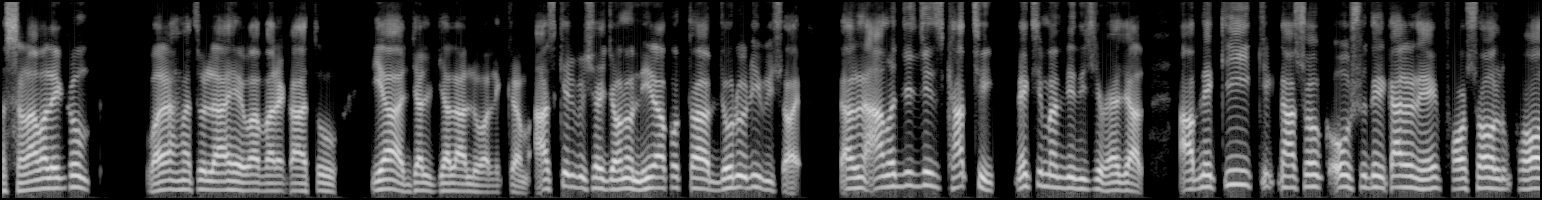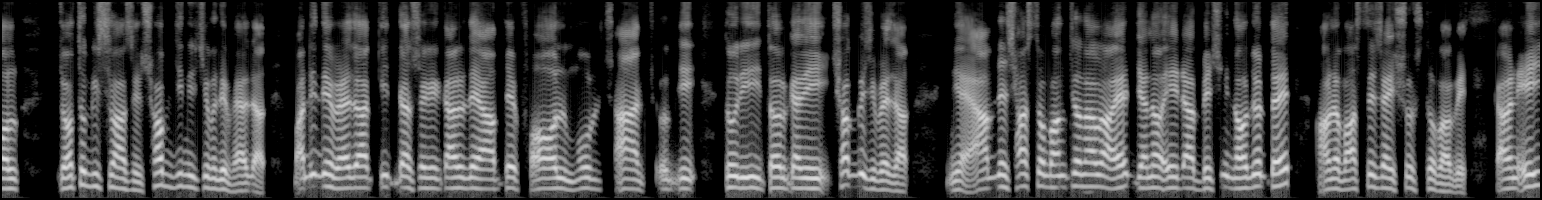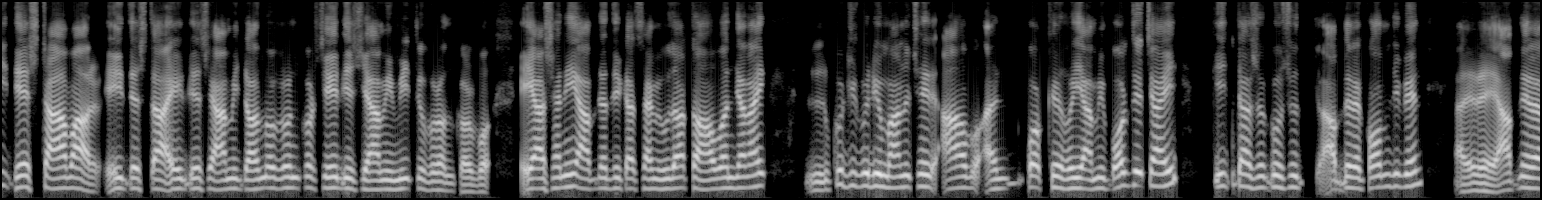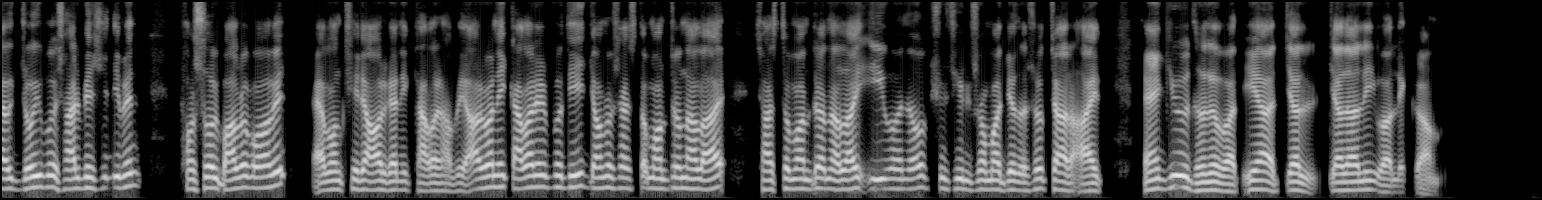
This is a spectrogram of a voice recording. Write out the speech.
আসসালামু আলাইকুম ওয়া রাহমাতুল্লাহি ওয়া বারাকাতু। ইয়া জাল জালাল ওয়াল ইকরাম। আজকের বিষয় জন নিরাপত্তা জরুরি বিষয়। কারণ আমরা যে জিনিস খাচ্ছি মেক্সিমাম জিনিসই ভেজাল। আপনি কি কীটনাশক ঔষধের কারণে ফসল, ফল যত কিছু আছে সব জিনিসের মধ্যে ভেজাল। পানিতে ভেজাল, কীটনাশকের কারণে আপনি ফল, মূল, শাক-সবজি, তরি-তরকারি সব কিছু ভেজাল। আপনার স্বাস্থ্য মন্ত্রণালয় যেন এটা বেশি নজর দেয়। আমরা বাঁচতে চাই সুস্থভাবে। কারণ এই দেশটা আমার। এই দেশটা এই দেশে আমি জন্মগ্রহণ করছি, এই দেশে আমি মৃত্যুবরণ করব। এই আশা নিয়ে আপনাদের কাছে আমি উদাত্ত আহ্বান জানাই। কোটি, কোটি মানুষের পক্ষে হয়ে আমি বলতে চাই, কীটনাশক ওষুধ আপনারা কম দিবেন। আর আপনারা জৈব সার বেশি দিবেন। ফসল ভালো হবে এবং সেটা অর্গানিক খাবার হবে। অর্গানিক খাবারের প্রতি জনস্বাস্থ্য মন্ত্রণালয়, স্বাস্থ্য মন্ত্রণালয়, ইউএনও সুশীল সমাজ যেন সোচ্চার হয়। থ্যাংক ইউ ধন্যবাদ। ইয়া জাল জালালি ওয়াল ইকরাম।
